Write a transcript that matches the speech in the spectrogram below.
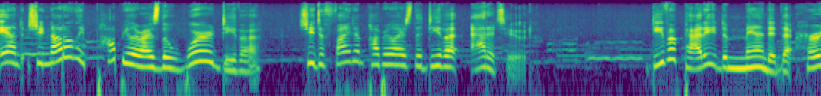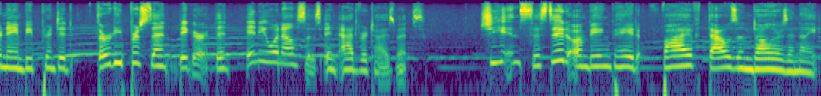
And she not only popularized the word diva, she defined and popularized the diva attitude. Diva Patti demanded that her name be printed 30% bigger than anyone else's in advertisements. She insisted on being paid $5,000 a night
